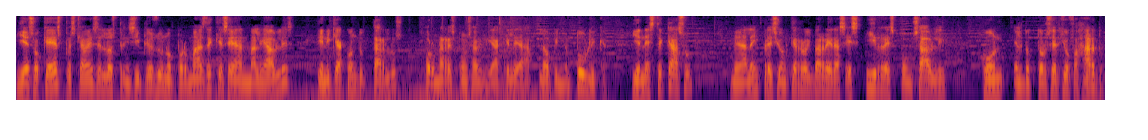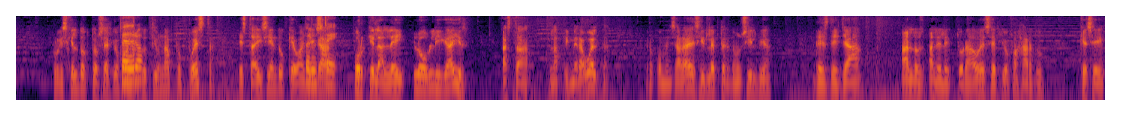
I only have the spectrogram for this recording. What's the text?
¿Y eso qué es? Pues que a veces los principios de uno, por más de que sean maleables, tiene que conductarlos por una responsabilidad que le da la opinión pública. Y en este caso, me da la impresión que Roy Barreras es irresponsable con el doctor Sergio Fajardo porque es que el doctor Sergio Fajardo tiene una propuesta. Está diciendo que va a llegar porque la ley lo obliga a ir hasta la primera vuelta. Pero comenzar a decirle, perdón Silvia, desde ya a los, al electorado de Sergio Fajardo que se,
